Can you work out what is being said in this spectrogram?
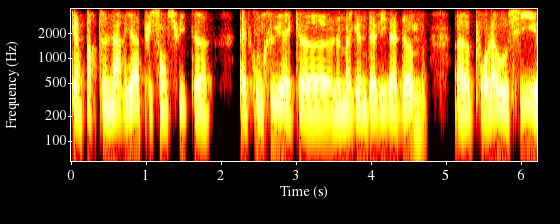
qu'un partenariat puisse ensuite être conclu avec le Magen David Adom pour là aussi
